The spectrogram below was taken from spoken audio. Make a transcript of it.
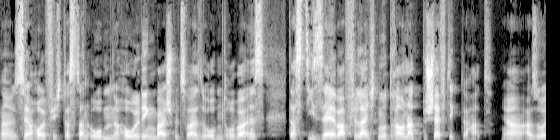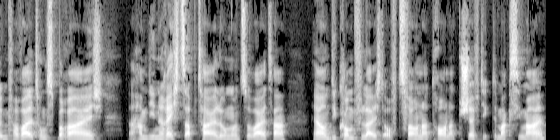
ne, ist ja häufig, dass dann oben eine Holding beispielsweise oben drüber ist, dass die selber vielleicht nur 300 Beschäftigte hat. Ja, also im Verwaltungsbereich, da haben die eine Rechtsabteilung und so weiter. Ja, und die kommen vielleicht auf 200, 300 Beschäftigte maximal.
